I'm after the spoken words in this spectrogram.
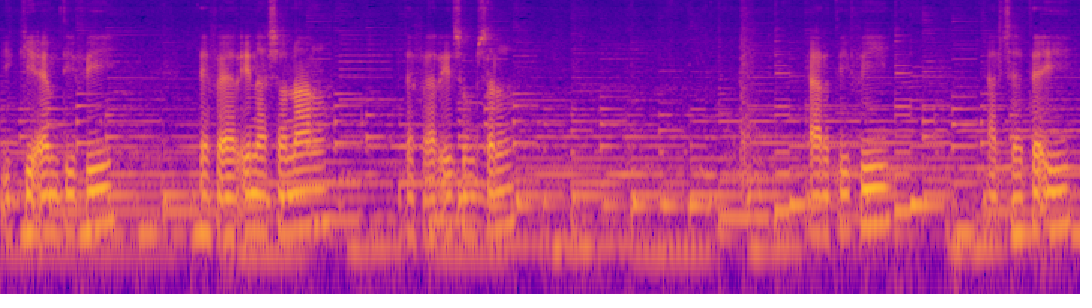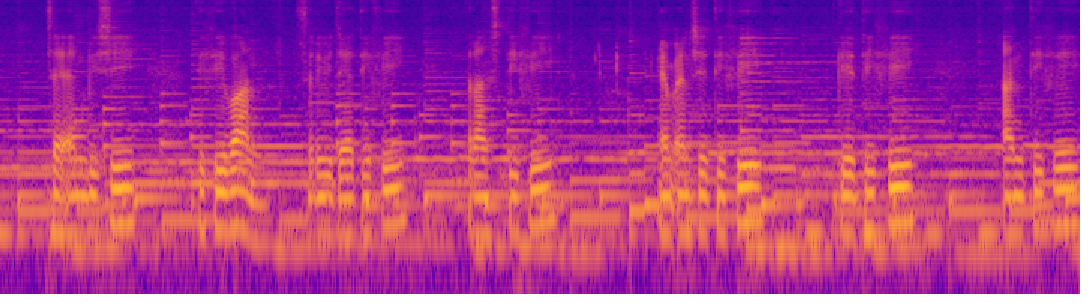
IGM TV, TVRI Nasional, TVRI Sumsel, RTV, RCTI, CNBC, TV One, Sriwijaya TV, Trans TV, MNC TV, GTV, ANTV,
